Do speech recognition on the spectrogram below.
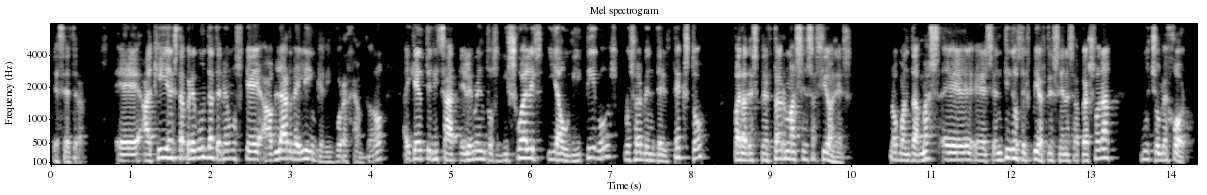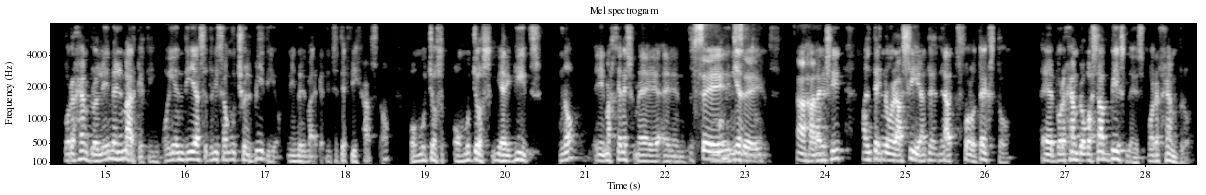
etcétera. Eh, aquí en esta pregunta tenemos que hablar de LinkedIn, por ejemplo. ¿no? Hay que utilizar elementos visuales y auditivos, no solamente el texto, para despertar más sensaciones. ¿no? Cuanto más eh, sentidos despiertes en esa persona, mucho mejor. Por ejemplo, el email marketing. Hoy en día se utiliza mucho el vídeo en email marketing, si te fijas, ¿no? O muchos, o muchos GIFs, ¿no? Imágenes en, sí, Sí. Ajá. sí? Antes no era así, antes era solo texto. por ejemplo, WhatsApp Business, por ejemplo.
